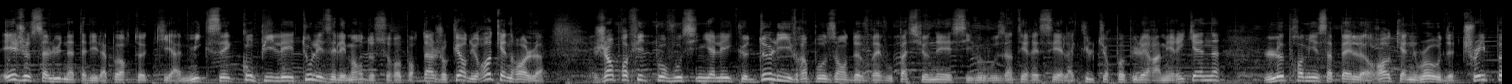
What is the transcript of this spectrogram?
et je salue Nathalie Laporte qui a mixé, compilé tous les éléments de ce reportage au cœur du rock'n'roll. J'en profite pour vous signaler que deux livres imposants devraient vous passionner si vous vous intéressez à la culture populaire américaine. Le premier s'appelle Rock and Road Trip,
